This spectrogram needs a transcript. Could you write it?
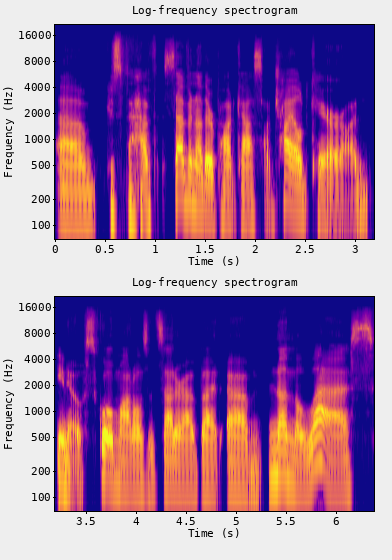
because um, I have seven other podcasts on childcare, on you know school models, et cetera. But um, nonetheless,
